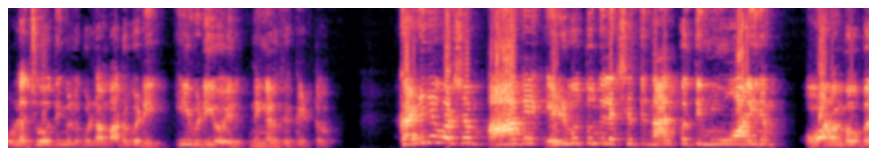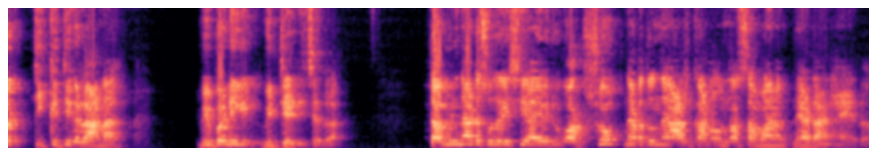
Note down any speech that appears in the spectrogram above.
ഉള്ള ചോദ്യങ്ങൾക്കുള്ള മറുപടി ഈ വീഡിയോയിൽ നിങ്ങൾക്ക് കിട്ടും. കഴിഞ്ഞ വർഷം ആകെ എഴുപത്തൊന്ന് ലക്ഷത്തി നാൽപ്പത്തി മൂവായിരം ഓണം ബമ്പർ ടിക്കറ്റുകളാണ് വിപണിയിൽ വിറ്റഴിച്ചത്. തമിഴ്നാട് സ്വദേശിയായ ഒരു വർക്ക്ഷോപ്പ് നടത്തുന്ന ആൾക്കാണ് ഒന്നാം സമ്മാനം നേടാനായത്.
